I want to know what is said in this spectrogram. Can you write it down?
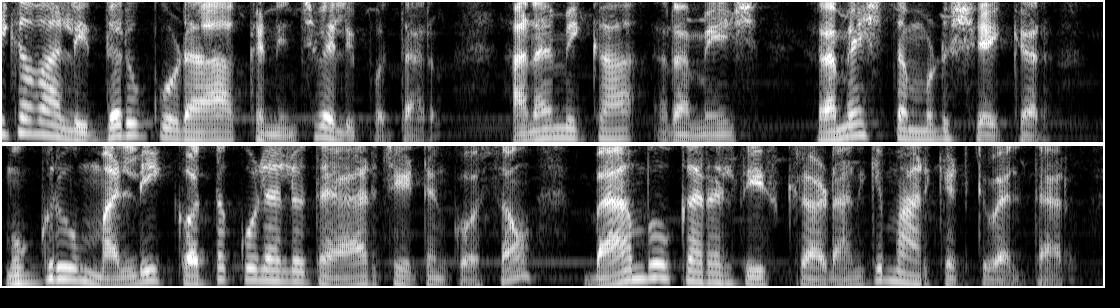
ఇక వాళ్ళిద్దరూ కూడా అక్కడి నుంచి వెళ్ళిపోతారు. అనామిక రమేష్ రమేష్ తమ్ముడు శేఖర్ ముగ్గురు మళ్ళీ కొత్త కూలర్లు తయారు చేయటం కోసం బ్యాంబూ కర్రలు తీసుకురావడానికి మార్కెట్కి వెళ్తారు.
